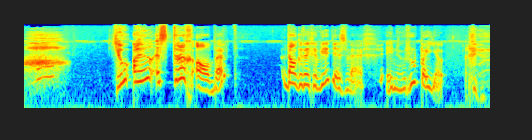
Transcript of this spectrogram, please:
Jou uil is terug, Albert. Dalk het hy geweet jy's weg en roep hy jou.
